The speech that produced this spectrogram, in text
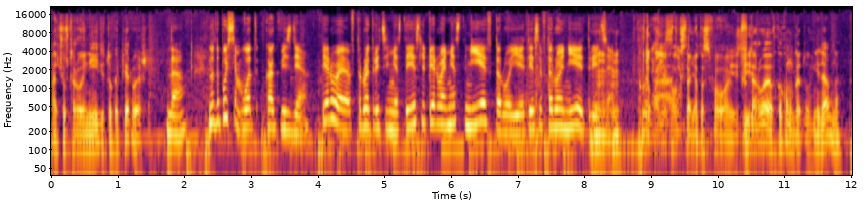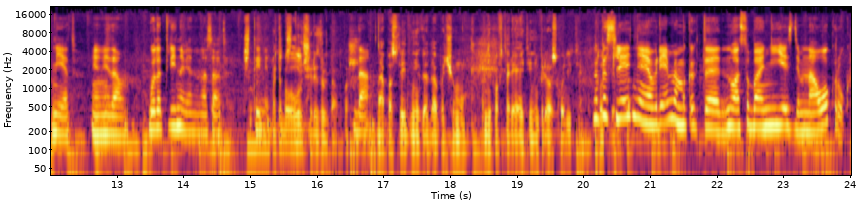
А что, второе не едет, только первое? что ли? Да. Ну, допустим, вот как везде. Первое, второе, третье место. Если первое место не едет, второе едет. Если второе не едет, третье. Мгм. Вот Кто так поехал, везде. кстати, от СФО? Из- Второе в каком году? Недавно? Нет, не недавно. Года три, наверное, назад. Четыре. Это был четыре. лучший результат ваш? Да. А последние года почему? Не повторяете, не превосходите? Ну, тот последнее время мы как-то, ну, особо не ездим на округ.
